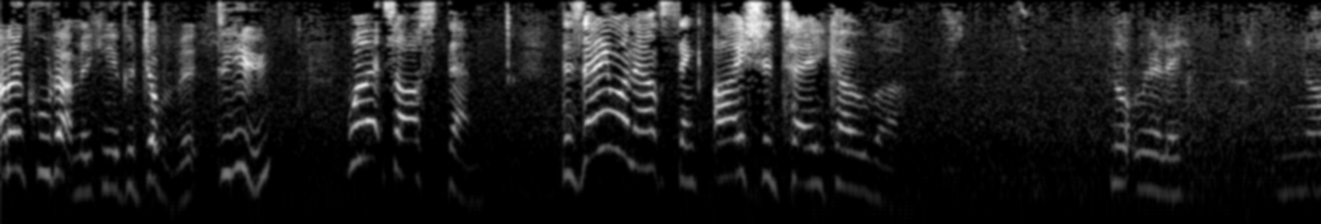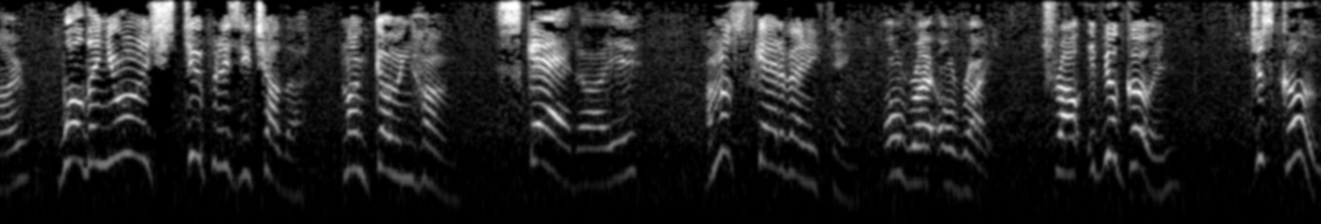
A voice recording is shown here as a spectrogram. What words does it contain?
I don't call that making a good job of it. Do you? Well, let's ask them. Does anyone else think I should take over? Not really. No. Well, then you're all as stupid as each other, and I'm going home. Scared, are you? I'm not scared of anything. All right, all right. Trout, if you're going, just go.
